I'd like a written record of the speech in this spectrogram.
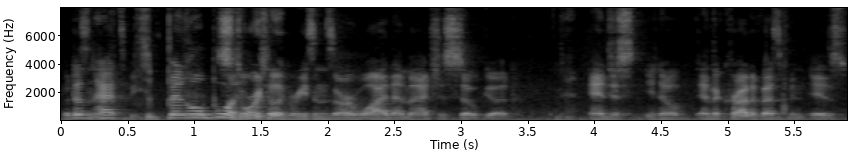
But it doesn't have to be. It's a big old boy. Storytelling reasons are why that match is so good. And just, you know, and the crowd investment is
